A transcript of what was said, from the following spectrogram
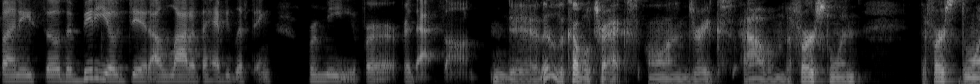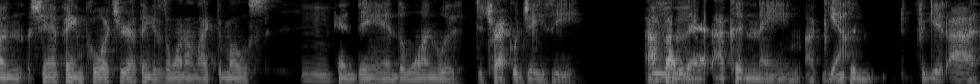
funny. So the video did a lot of the heavy lifting for me for for that song. Yeah, there was a couple tracks on Drake's album. The first one, the first one, Champagne Poetry, I think is the one I like the most. Mm-hmm. And then the one with the track with Jay Z. Outside mm-hmm. of that, I couldn't name. I yeah. couldn't forget. I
